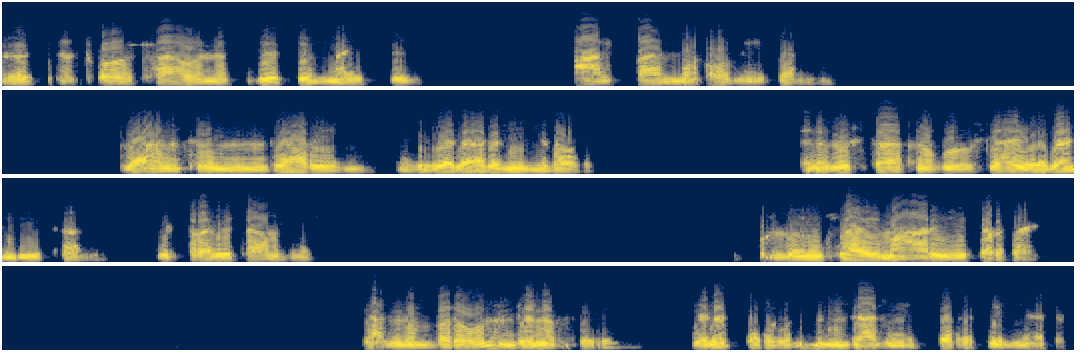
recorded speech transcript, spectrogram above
በስጦታውን እድገት የማይችል አልፋና ኦሜጋ ትናንትም ዛሬም ለዘላለም የሚኖር የነገስታት ንጉሥ የኃያላን ጌታ የሰራዊት አምላክ ሁሉን ቻይ መሐሪ ይቅር ባይ ያልነበረውን እንደነበረ የነበረውንም እንዳልነበረ የሚያደርግ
